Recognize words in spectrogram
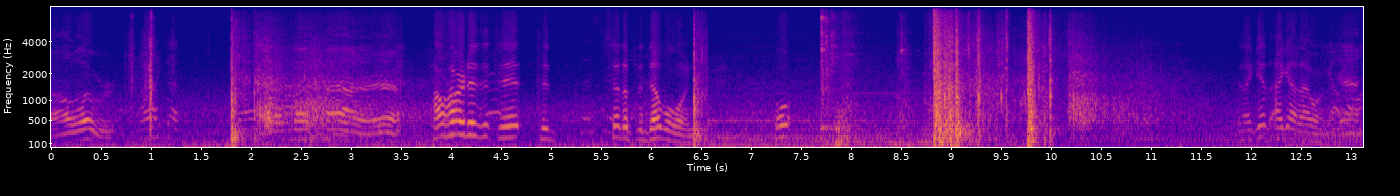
All over. I like that. That much powder, yeah. How hard is it to to set up the double one? Pull. Did I get? I got that one. Yeah.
